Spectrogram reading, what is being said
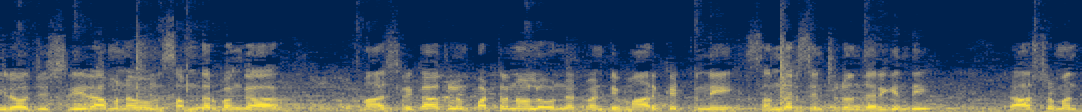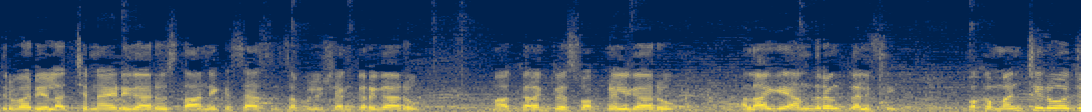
ఈరోజు శ్రీరామనవమి సందర్భంగా మా శ్రీకాకుళం పట్టణంలో ఉన్నటువంటి మార్కెట్ని సందర్శించడం జరిగింది. రాష్ట్ర మంత్రివర్య లచ్చెన్నాయుడు గారు స్థానిక శాసనసభ్యులు శంకర్ గారు మా కలెక్టర్ స్వప్నిల్ గారు అలాగే అందరం కలిసి ఒక మంచి రోజు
